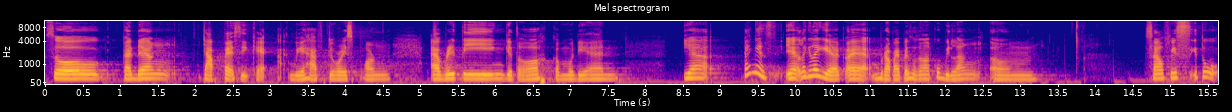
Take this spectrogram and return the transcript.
so kadang capek sih kayak we have to respond everything gitu. Kemudian ya pengen sih. Ya lagi-lagi ya kayak beberapa episode aku bilang um, selfish itu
